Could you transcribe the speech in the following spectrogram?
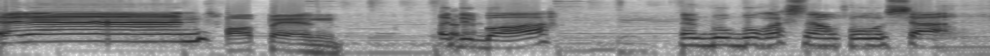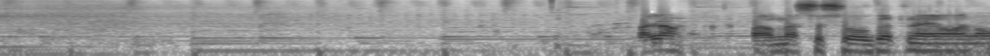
Tadan! Open. O diba? Nagbubukas ng pusa. Walang. Pa masusugat na yung ano.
